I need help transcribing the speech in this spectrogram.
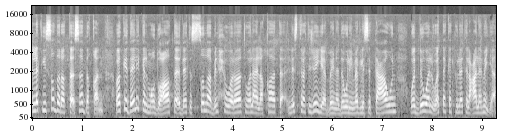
التي صدرت سابقا. وكذلك الموضوعات ذات الصلة بالحوارات والعلاقات الاستراتيجية بين دول مجلس التعاون والدول والتكتلات العالمية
